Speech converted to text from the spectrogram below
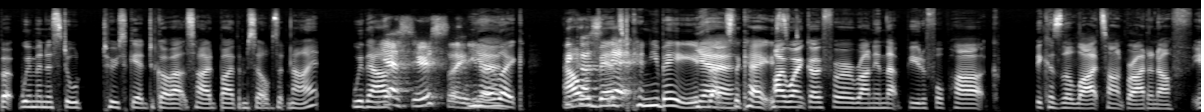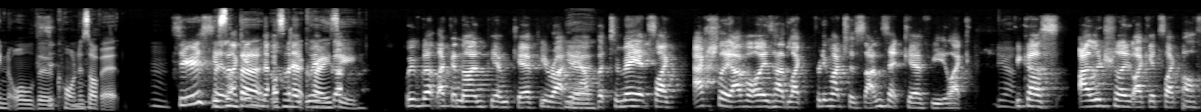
But women are still too scared to go outside by themselves at night without, yeah, seriously. you Yeah. know, like how advanced yeah. can you be if that's the case? I won't go for a run in that beautiful park because the lights aren't bright enough in all the corners of it. Seriously. Isn't like that in isn't that Melbourne, we've got- crazy? We've got like a 9 p.m. curfew right Yeah. now, but to me, it's like actually, I've always had like pretty much a sunset curfew, like Yeah. because I literally like it's like oh f-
